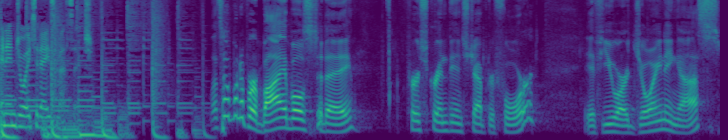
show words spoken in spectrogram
and enjoy today's message. Let's open up our Bibles today. 1 Corinthians chapter 4. If you are joining us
